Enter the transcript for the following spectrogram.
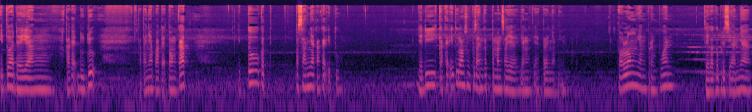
Itu ada yang kakek duduk katanya pakai tongkat itu ket- pesannya kakek itu. Jadi kakek itu langsung pesan ke teman saya yang saya tanyain tolong yang perempuan jaga kebersihannya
